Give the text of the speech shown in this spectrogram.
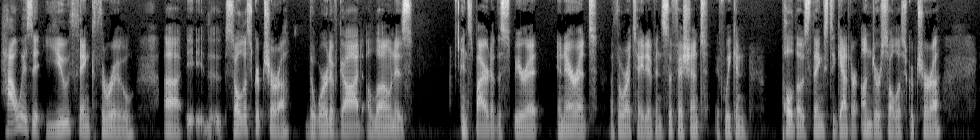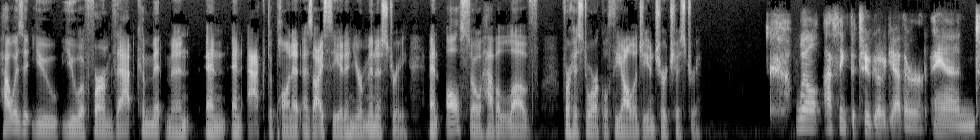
how is it you think through uh, sola scriptura, the word of God alone is inspired of the Spirit, inerrant, authoritative, and sufficient, if we can pull those things together under sola scriptura. How is it you you affirm that commitment and and act upon it as I see it in your ministry, and also have a love for historical theology and church history? Well, I think the two go together, and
